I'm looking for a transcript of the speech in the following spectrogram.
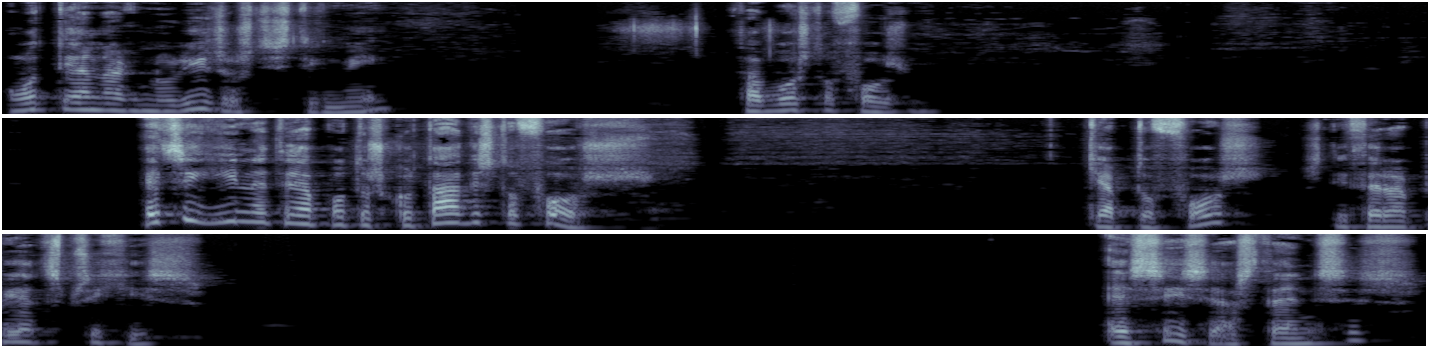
ό,τι αναγνωρίζω στη στιγμή, θα μπω στο φως μου. Έτσι γίνεται από το σκοτάδι στο φως και από το φως στη θεραπεία της ψυχής. Εσύ σε ασθένησες,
